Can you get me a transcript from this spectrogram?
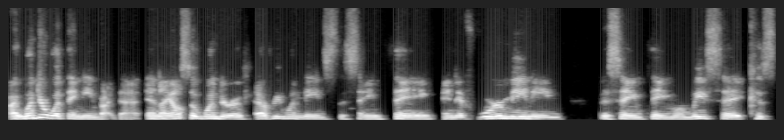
I wonder what they mean by that. And I also wonder if everyone means the same thing and if we're meaning the same thing when we say, because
